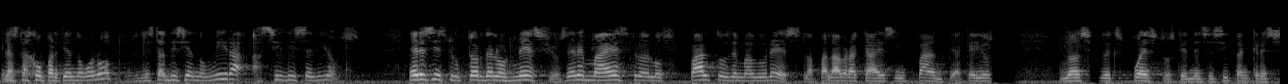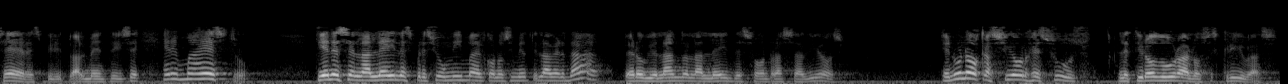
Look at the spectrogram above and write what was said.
Y la estás compartiendo con otros. Y le estás diciendo, mira, así dice Dios. Eres instructor de los necios, eres maestro de los faltos de madurez. La palabra acá es infante, aquellos no han sido expuestos, que necesitan crecer espiritualmente. Dice, eres maestro, tienes en la ley la expresión misma del conocimiento y la verdad, pero violando la ley deshonras a Dios. En una ocasión Jesús le tiró duro a los escribas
